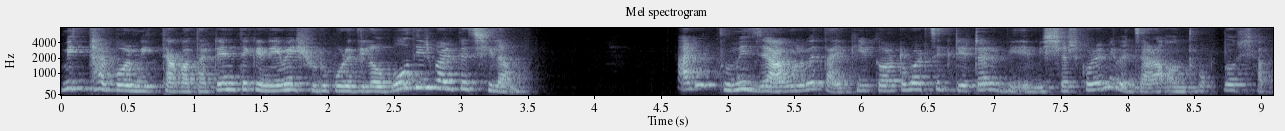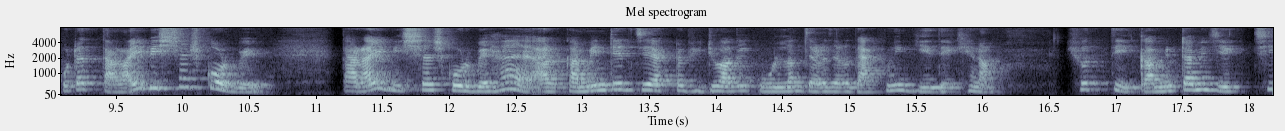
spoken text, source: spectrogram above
মিথ্যার পর মিথ্যা কথা। ট্রেন থেকে নেমে শুরু করে দিল, বৌদির বাড়িতে ছিলাম। আরে তুমি যা বলবে তাই কি কন্ট্রোভার্সি ক্রিয়েটার বিশ্বাস করে নেবে? যারা অন্ধভক্ত সাপোর্টার তারাই বিশ্বাস করবে। তারাই বিশ্বাস করবে হ্যাঁ? আর কমেন্টের যে একটা ভিডিও আগে করলাম, যারা যারা দেখোনি, গিয়ে দেখে নাও। সত্যি কমেন্টটা আমি দেখছি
